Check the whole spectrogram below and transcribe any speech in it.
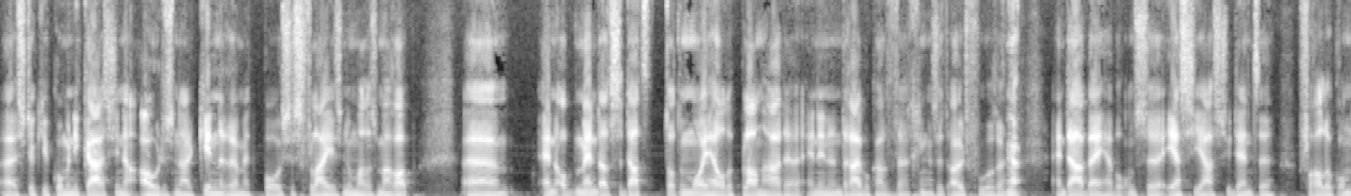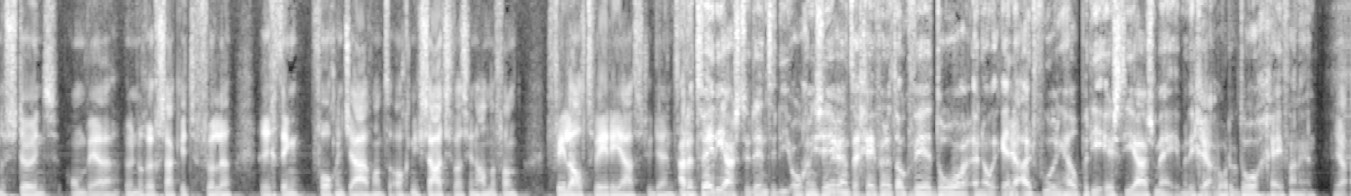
eh, een stukje communicatie naar ouders, naar de kinderen, met posters, flyers, noem alles maar op. Ehm, en op het moment dat ze dat tot een mooi helder plan hadden en in een draaiboek hadden, gingen ze het uitvoeren. Ja. En daarbij hebben onze eerstejaarsstudenten vooral ook ondersteund om weer hun rugzakje te vullen richting volgend jaar. Want de organisatie was in handen van veelal tweedejaarsstudenten. Nou, de tweedejaarsstudenten die organiseren het en geven het ook weer door. En ook in de Ja. uitvoering helpen die eerstejaars mee. Maar die Ja. worden ook doorgegeven aan hen. Ja.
